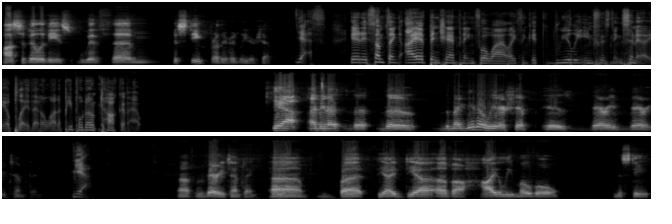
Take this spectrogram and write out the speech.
possibilities with um, mystique brotherhood leadership Yes. It is something I have been championing for a while. I think it's really interesting scenario play that a lot of people don't talk about. yeah i mean uh, the the the magneto leadership is very very tempting Yeah. Uh, very tempting. Uh, but the idea of a highly mobile Mystique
